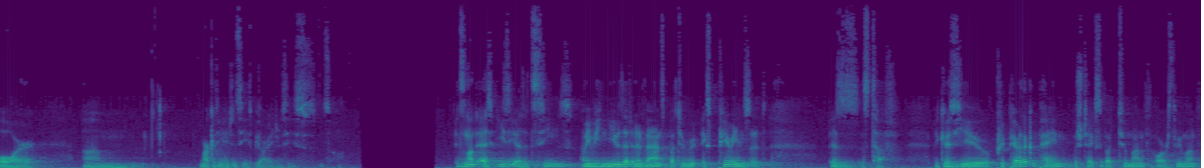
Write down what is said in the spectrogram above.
or um, marketing agencies, PR agencies, and so on. It's not as easy as it seems. I mean, we knew that in advance, but to experience it is, is tough because you prepare the campaign, which takes about two months or three months,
